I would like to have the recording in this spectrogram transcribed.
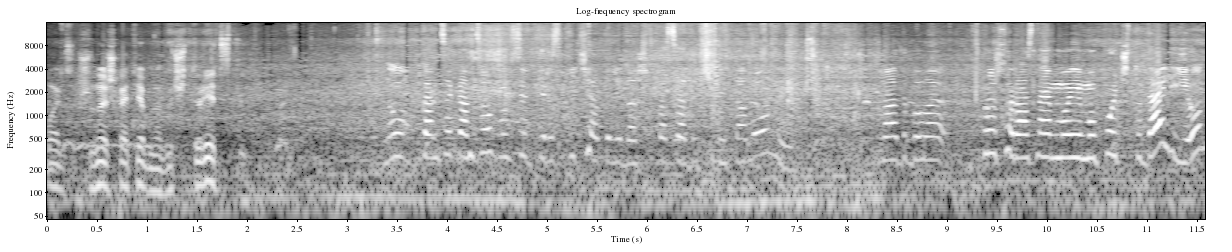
пальцах. Что значит хотя бы надо учить турецкий? Ну, в конце концов, мы все-таки распечатали наши посадочные талоны. Надо было... В прошлый раз нам мы ему почту дали, и он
